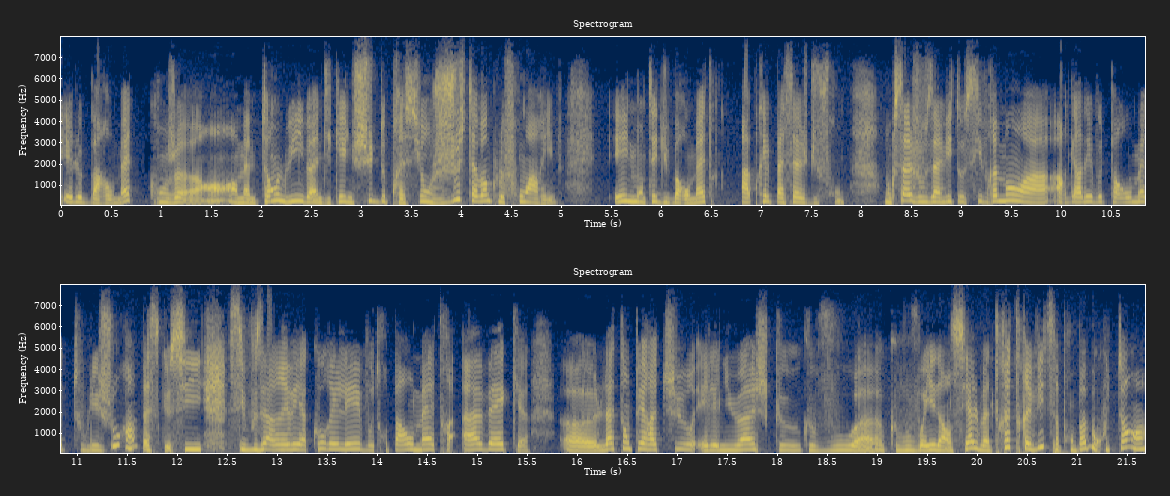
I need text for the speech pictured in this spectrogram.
Et le baromètre, en même temps, lui, il va indiquer une chute de pression juste avant que le front arrive et une montée du baromètre après le passage du front. Donc ça, je vous invite aussi vraiment à, regarder votre baromètre tous les jours, hein, parce que si, si vous arrivez à corréler votre baromètre avec euh, la température et les nuages que, que vous, euh, que vous voyez dans le ciel, ben, très très vite, ça prend pas beaucoup de temps, hein.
